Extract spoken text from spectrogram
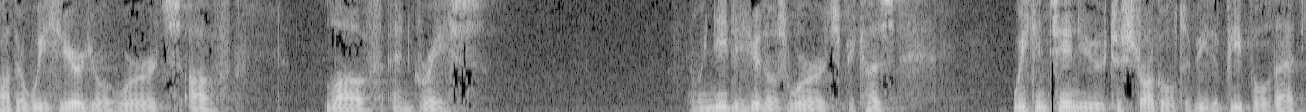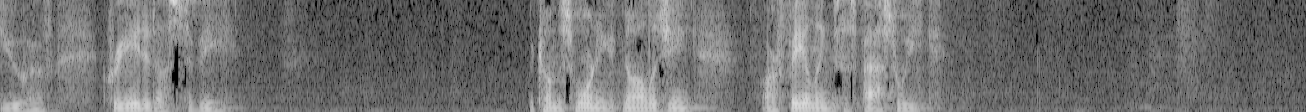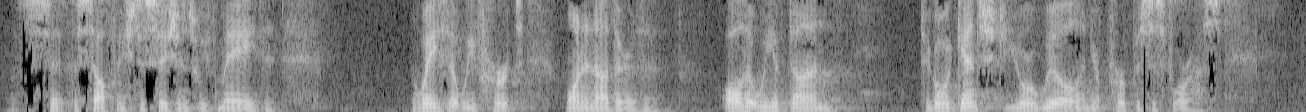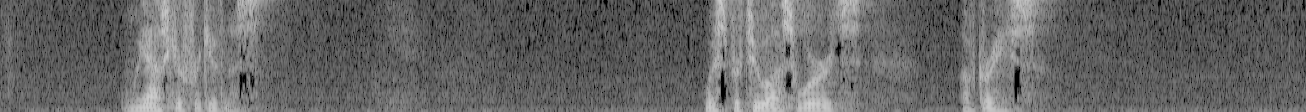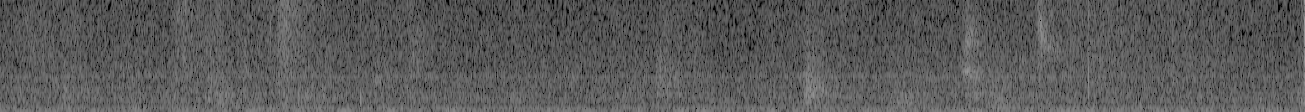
Father, we hear your words of love and grace. And we need to hear those words because we continue to struggle to be the people that you have created us to be. We come this morning acknowledging our failings this past week. The selfish decisions we've made the ways that we've hurt one another, the, all that we have done to go against your will and your purposes for us. And we ask your forgiveness. Whisper to us words of grace.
